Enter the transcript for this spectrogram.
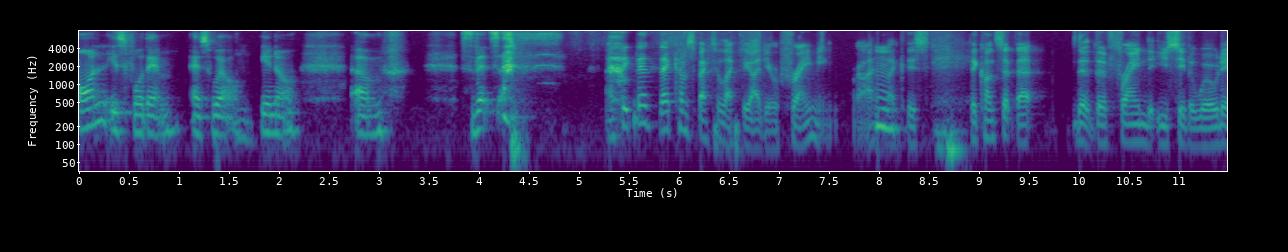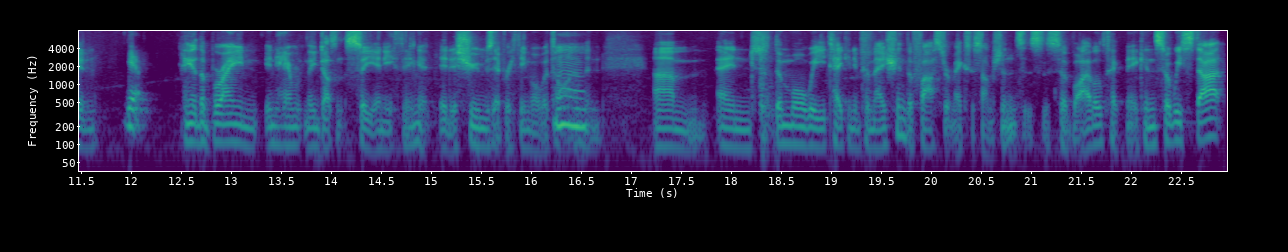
on is for them as well. Mm. You know, um, so that's. I think that that comes back to like the idea of framing, right? Mm. Like this, the concept that the the frame that you see the world in. Yeah. You know, the brain inherently doesn't see anything; it, it assumes everything all the time, mm. and um, and the more we take in information, the faster it makes assumptions. It's a survival technique, and so we start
